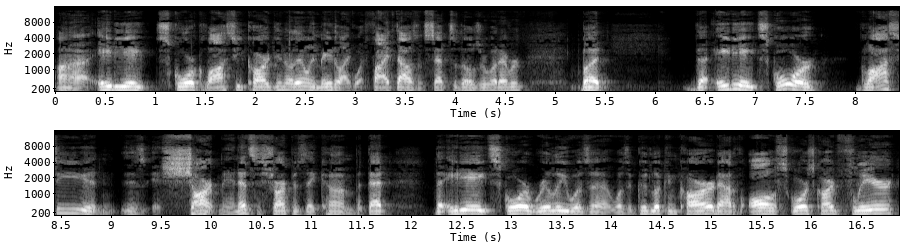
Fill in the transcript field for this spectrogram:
on a 88 score glossy card, you know, they only made like, what, 5,000 sets of those or whatever. But the 88 score glossy is, is sharp, man. That's as sharp as they come. But that, the 88 score really was a was a good looking card out of all scores card. Fleer,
